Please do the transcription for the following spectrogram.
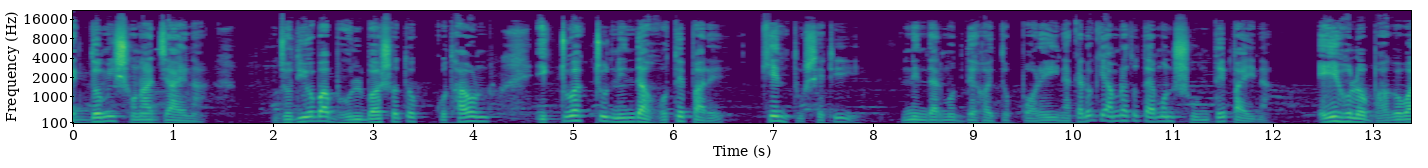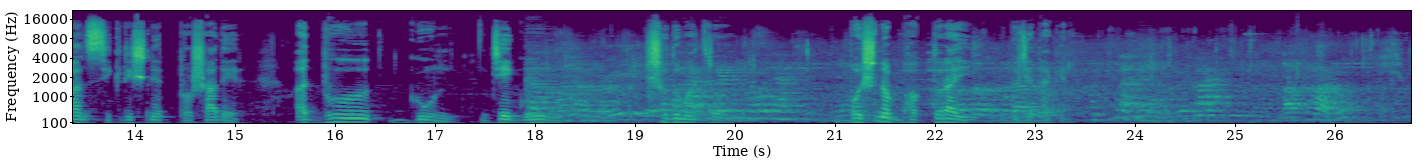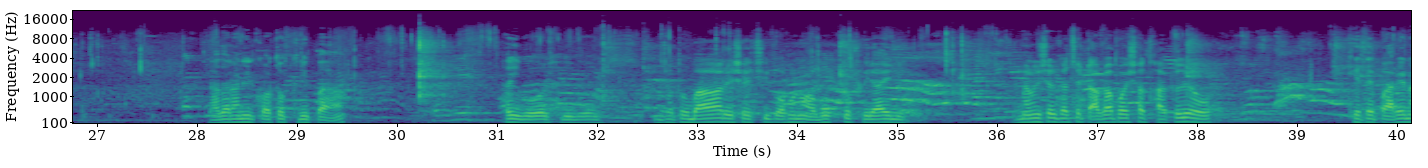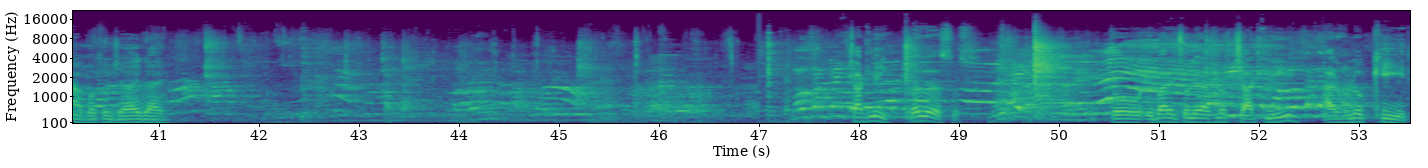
একদমই শোনা যায় না। যদিও বা ভুলবশত কোথাও একটু একটু নিন্দা হতে পারে, কিন্তু সেটি নিন্দার মধ্যে হয়তো পড়েই না। কেন কি আমরা তো তেমন শুনতে পাই না। এই হলো ভগবান শ্রীকৃষ্ণের প্রসাদের অদ্ভুত গুণ। যে গুণ শুধুমাত্র বৈষ্ণব ভক্তরাই বুঝে থাকেন। রাধারানীর কত কৃপা। হরি বল হরি বল। যতবার এসেছি কখনো অভুক্ত ফিরায়নি। মানুষের কাছে টাকা পয়সা থাকলেও খেতে পারে না কত জায়গায়। চাটনি। তো এবারে চলে আসলো চাটনি আর হলো ক্ষীর।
